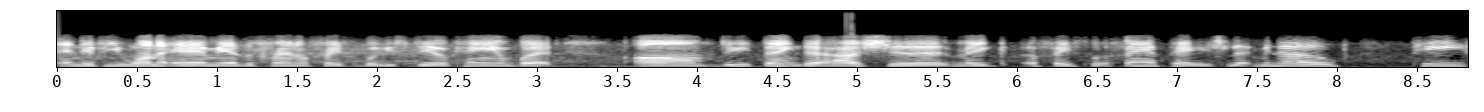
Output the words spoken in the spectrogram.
And if you want to add me as a friend on Facebook, you still can. But um, do you think that I should make a Facebook fan page? Let me know. Peace.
